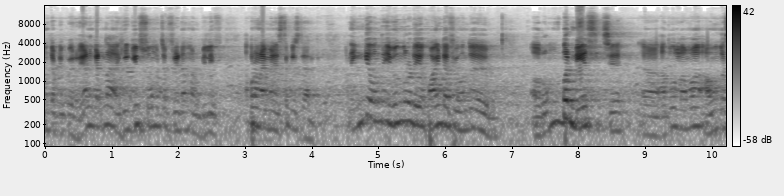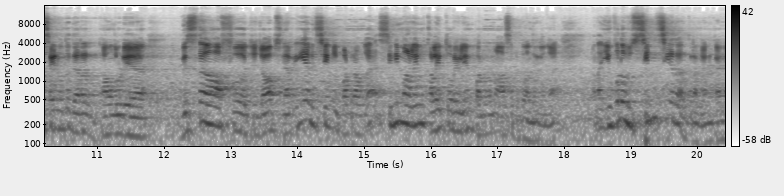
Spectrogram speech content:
வந்து அப்படி போயிடுவார். ஏன்னு கேட்டால் he give so much of freedom and belief. அப்புறம் நான் எஸ்டபிளிஷ் டேரக்டர் ஆனால் இங்கே வந்து இவங்களுடைய பாயிண்ட் ஆஃப் வியூ வந்து ரொம்ப நேசிச்சு. அதுவும் இல்லாமல் அவங்க சைடு வந்து தேர் அவங்களுடைய விஸ்தா ஆஃப் ஜாப்ஸ் நிறைய விஷயங்கள் பண்ணுறவங்க சினிமாலையும் கலைத்துறையிலையும் பண்ணணும்னு ஆசைப்பட்டு வந்திருக்காங்க. ஆனால் இவ்வளவு சின்சியராக இருக்கிறாங்க. எனக்கு I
